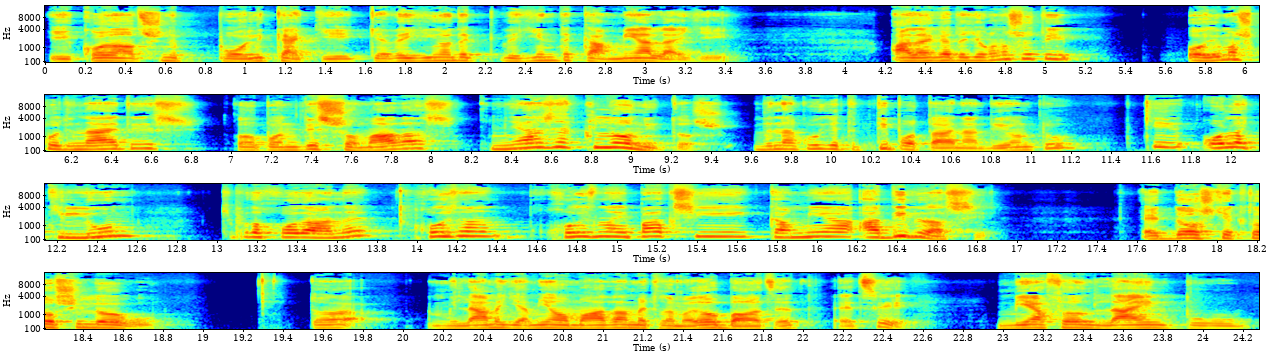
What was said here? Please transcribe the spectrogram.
η εικόνα τους είναι πολύ κακή και δεν, γίνονται, δεν γίνεται καμία αλλαγή αλλά για το γεγονός ότι ο Δήμας Κουλτινάητης, ο πονητή της ομάδας, μοιάζει ακλόνητος. Δεν ακούγεται τίποτα εναντίον του και όλα κυλούν και προχωράνε χωρίς να, χωρίς να υπάρξει καμία αντίδραση εντός και εκτός συλλόγου. Τώρα μιλάμε για μια ομάδα με τρομερό budget, έτσι. Μια front line που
